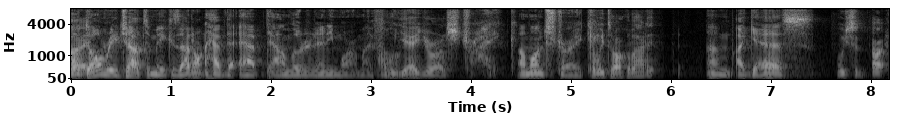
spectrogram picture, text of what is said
well, don't reach out to me because I don't have the app downloaded anymore on my phone. Oh, yeah, you're on strike. I'm on strike. Can we talk about it? Um, I guess. we should. All right.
